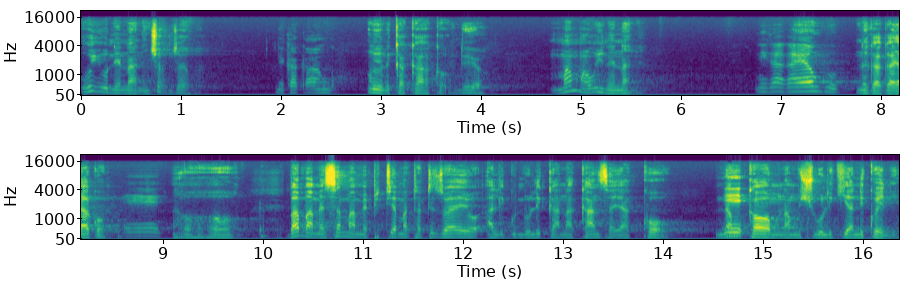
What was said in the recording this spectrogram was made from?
Huyu ni nani? Njoo njoo hapa. ni kaka yangu. Huyu ni kakaako? ndio. Mama huyu ni nani? Ni kaka yangu. Ni kaka yako? Eh, oh. baba amesema amepitia matatizo hayo aligundulika na kansa ya koo. Na e, mkawa mnamshughulikia ni kweli?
